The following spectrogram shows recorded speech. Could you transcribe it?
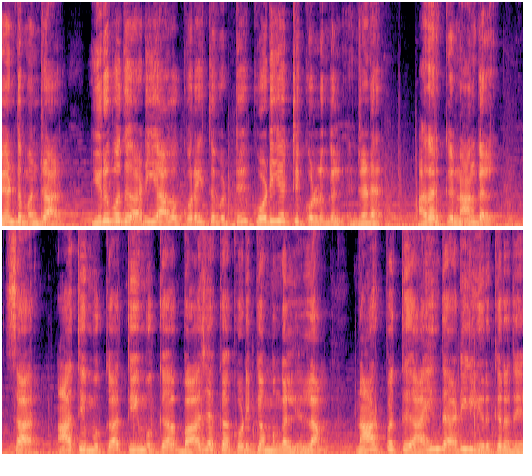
வேண்டுமென்றால் இருபது அடியாக குறைத்துவிட்டு கொடியேற்றிக் கொள்ளுங்கள் என்றனர். அதற்கு நாங்கள் சார் அதிமுக திமுக பாஜக கொடிக்கம்பங்கள் எல்லாம் நாற்பத்து ஐந்து அடியில் இருக்கிறதே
